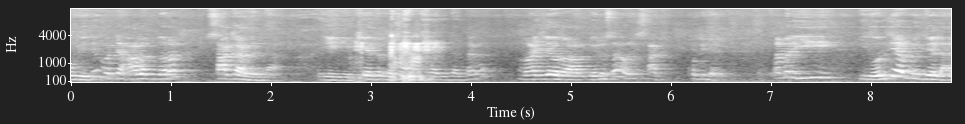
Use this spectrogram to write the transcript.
ಮುಗಿದೆ ಮತ್ತು ಹಾಲಪ್ಪನವರ ಸಾಕಾರದಿಂದ ಈ ಕ್ಷೇತ್ರದ ಶಾಸಕರಾಗಿದ್ದಂತಹ ಮಾಜಿಯವರು ಆದ್ಮೇಲೂ ಸಹ ಅವ್ರಿಗೆ ಸಾಕು ಕೊಟ್ಟಿದ್ದಾರೆ. ಆಮೇಲೆ ಈ, ಇದೊಂದೇ ಅಭಿವೃದ್ಧಿ ಅಲ್ಲ.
